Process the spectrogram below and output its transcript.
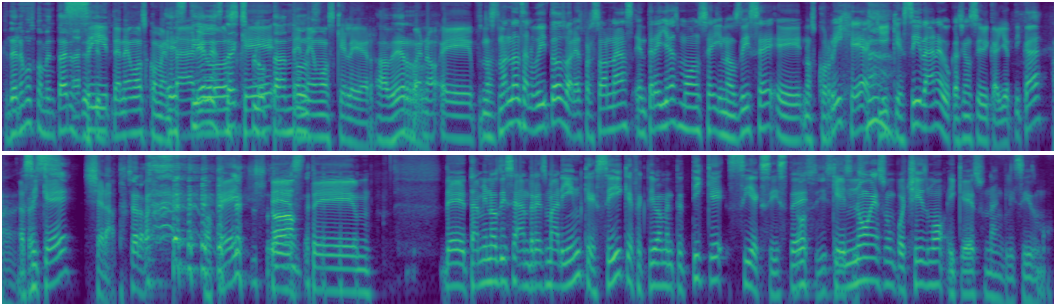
tenemos comentarios. Sí, tenemos comentarios está explotando. que tenemos que leer. A ver. Bueno, eh, pues nos mandan saluditos varias personas, entre ellas Monse, y nos dice, eh, nos corrige aquí que sí dan educación cívica y ética. Ah, así pues. que, shut up. Shut up. ok. este también nos dice Andrés Marín que sí, que efectivamente tique sí existe, que no es un pochismo y que es un anglicismo.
